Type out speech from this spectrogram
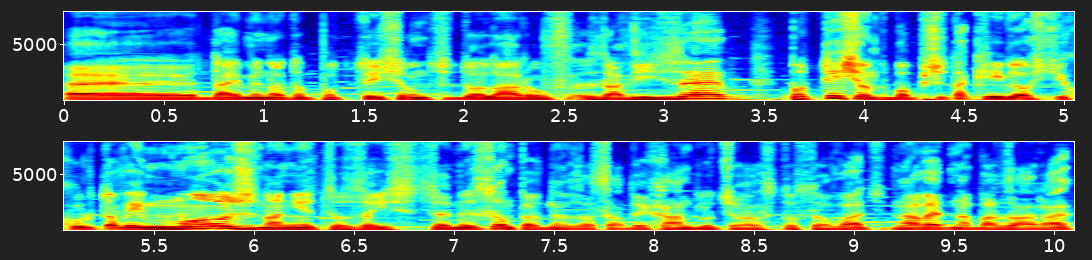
e, dajmy na to po 1000 dolarów za wizę, po 1000, bo przy takiej ilości hurtowej można nieco zejść z ceny, są pewne zasady handlu, trzeba stosować, nawet na bazarach,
